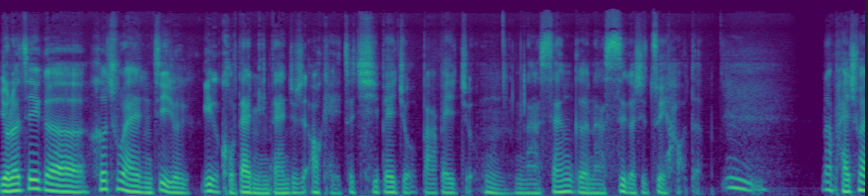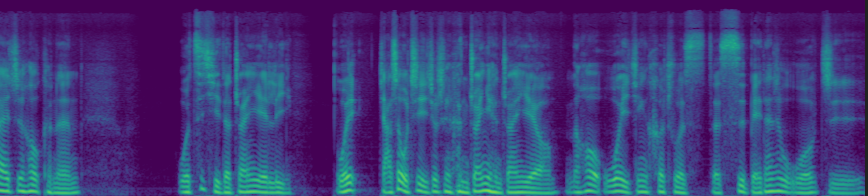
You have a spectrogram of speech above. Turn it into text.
有了这个喝出来，你自己有一个口袋名单，就是 OK，这七杯酒、八杯酒，嗯，哪三个、哪四个是最好的？嗯，那排出来之后，可能我自己的专业力。我假设我自己就是很专业、很专业哦，然后我已经喝出了这四杯，但是我只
